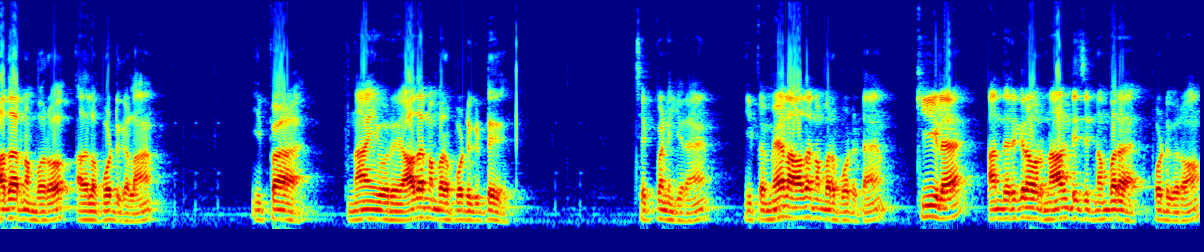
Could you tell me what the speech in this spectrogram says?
ஆதார் நம்பரோ அதில் போட்டுக்கலாம். இப்போ நான் ஒரு ஆதார் நம்பரை போட்டுக்கிட்டு செக் பண்ணிக்கிறேன். இப்போ மேலே ஆதார் நம்பரை போட்டுட்டேன். கீழே அந்த இருக்கிற ஒரு நாலு டிஜிட் நம்பரை போட்டுக்கிறோம்.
